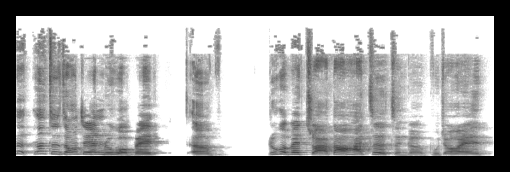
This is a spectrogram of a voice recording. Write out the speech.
那那这中间如果被呃如果被抓到，它这整个不就会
